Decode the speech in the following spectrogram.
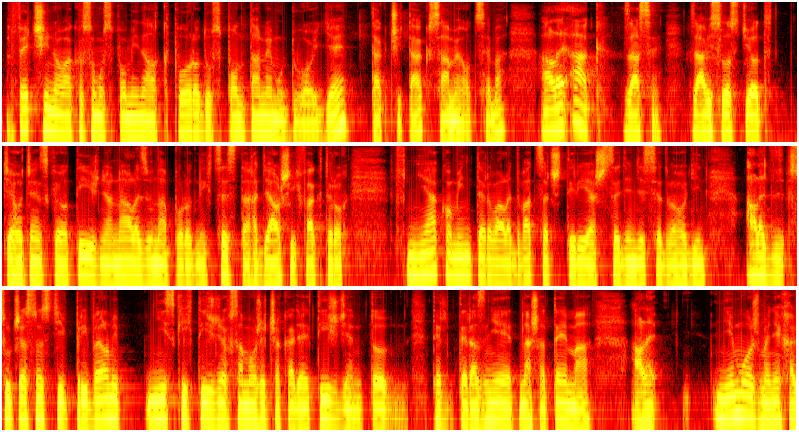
Väčšinou, ako som už spomínal, k pôrodu spontánnemu dôjde, tak či tak, same od seba. Ale ak zase v závislosti od tehotenského týždňa, nálezu na porodných cestách a ďalších faktoroch. V nejakom intervale 24 až 72 hodín, ale v súčasnosti pri veľmi nízkych týždňoch sa môže čakať aj týždeň. To teraz nie je naša téma, ale nemôžeme nechať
